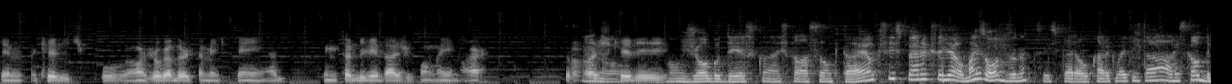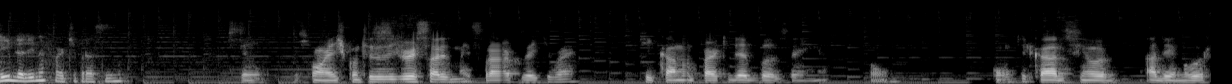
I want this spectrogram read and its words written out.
Que ele, tipo, é um jogador também que tem muita habilidade com o Neymar. Eu é, acho que ele. Num jogo desse, com a escalação que tá, é o que você espera que seja o mais óbvio, né? Você espera o cara que vai tentar arriscar o drible ali, né? Partir pra cima. Sim. Principalmente contra os adversários mais fracos aí que vai ficar no Parque de Buzz aí, né? Bom, complicado, senhor Adenor.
